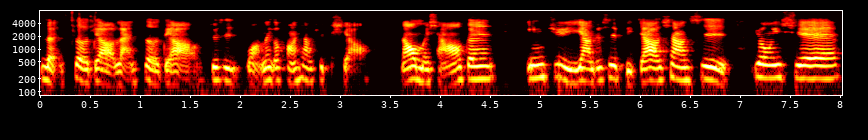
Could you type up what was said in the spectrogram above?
冷色调、蓝色调，就是往那个方向去调。然后我们想要跟英剧一样，就是比较像是用一些。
